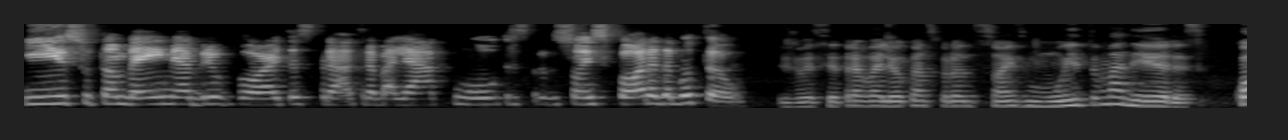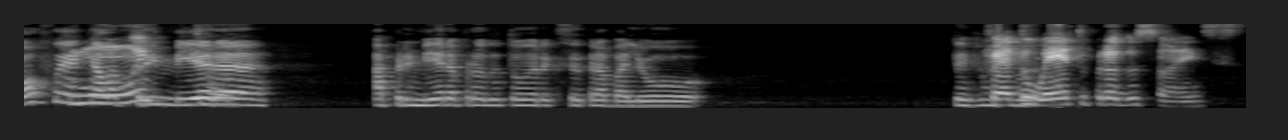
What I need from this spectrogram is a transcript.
E isso também me abriu portas para trabalhar com outras produções fora da Botão. E você trabalhou com as produções muito maneiras. Qual foi aquela muito. primeira a primeira produtora que você trabalhou? Teve um foi a Dueto Produções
